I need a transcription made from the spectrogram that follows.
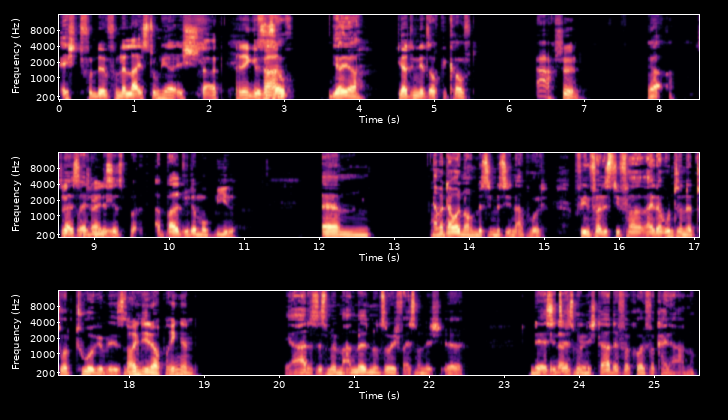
echt von der von der Leistung her echt stark. Ihr den Das ist gefahren? auch. Ja, ja. Die hat ihn jetzt auch gekauft. Ach, schön. Ja. Das heißt, Eileen ist jetzt ba- bald wieder mobil. Ähm, aber dauert noch ein bisschen, bis sie ihn abholt. Auf jeden Fall ist die Fahrerei darunter eine Tortur gewesen. Sollen die noch bringen? Ja, das ist mit dem Anmelden und so, ich weiß noch nicht. Äh, der ist jetzt erstmal nicht da, der Verkäufer, keine Ahnung.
